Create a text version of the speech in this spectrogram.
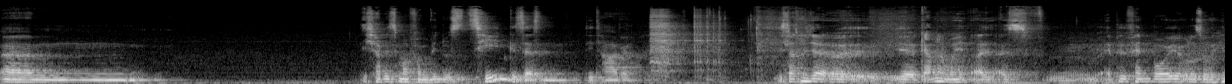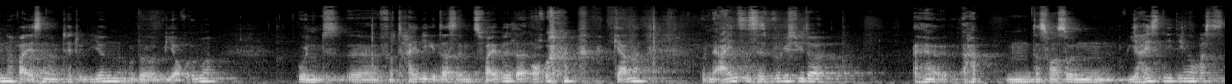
Ähm, ich habe jetzt mal von Windows 10 gesessen, die Tage. Ich lasse mich ja, äh, gerne mal als Apple-Fanboy oder so hinreißen und tätowieren oder wie auch immer und äh, verteidige das im Zweifel da auch gerne. Und eins ist es wirklich wieder, äh, hab, hm, das war so ein, wie heißen die Dinger, was,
